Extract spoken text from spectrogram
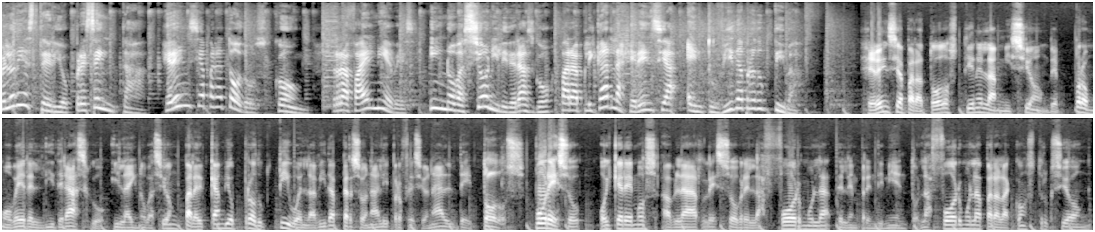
Melodía Estéreo presenta Gerencia para Todos con Rafael Nieves, innovación y liderazgo para aplicar la gerencia en tu vida productiva. Gerencia para Todos tiene la misión de promover el liderazgo y la innovación para el cambio productivo en la vida personal y profesional de todos. Por eso, hoy queremos hablarles sobre la fórmula del emprendimiento, la fórmula para la construcción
